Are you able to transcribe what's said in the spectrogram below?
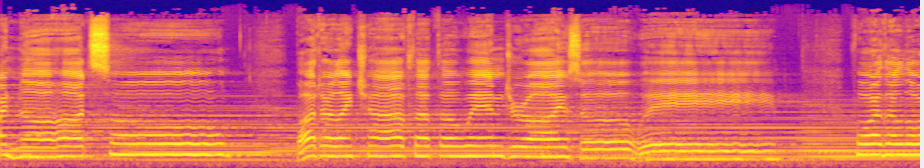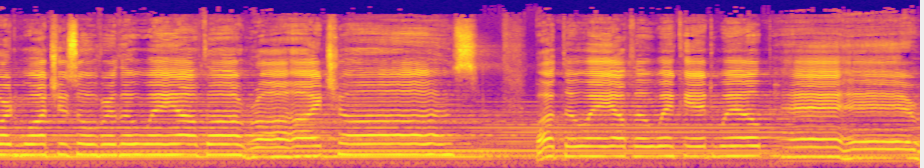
Are not so, but are like chaff that the wind drives away. For the Lord watches over the way of the righteous, but the way of the wicked will perish.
